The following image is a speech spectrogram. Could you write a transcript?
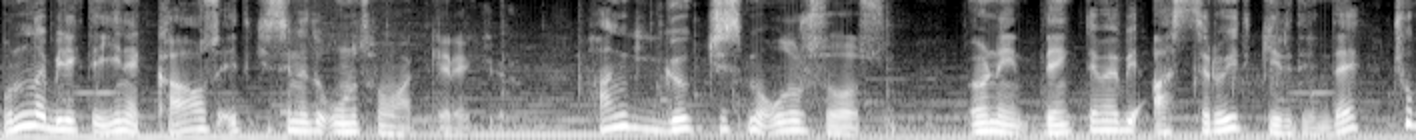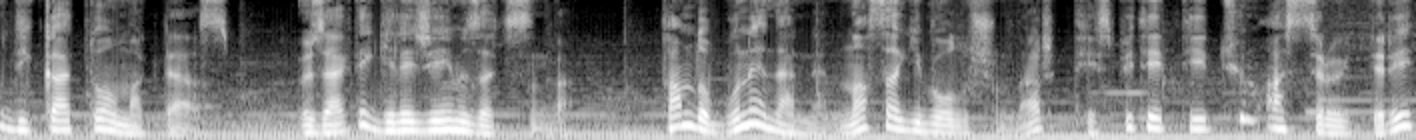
Bununla birlikte yine kaos etkisini de unutmamak gerekiyor. Hangi gök cismi olursa olsun, örneğin denkleme bir asteroid girdiğinde çok dikkatli olmak lazım. Özellikle geleceğimiz açısından. Tam da bu nedenle NASA gibi oluşumlar tespit ettiği tüm asteroidleri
